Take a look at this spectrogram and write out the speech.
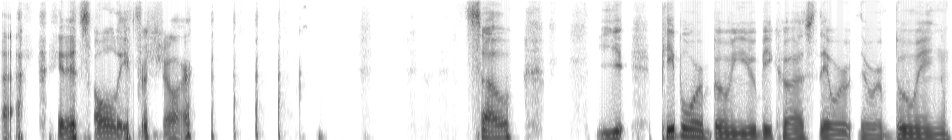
it is holy for sure. so you people were booing you because they were they were booing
